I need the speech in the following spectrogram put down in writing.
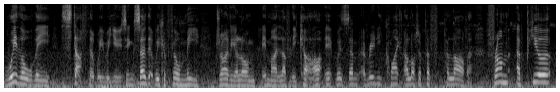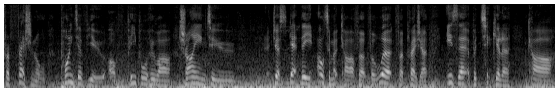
with all the stuff that we were using so that we could film me driving along in my lovely car. It was um, really quite a lot of palaver. From a pure professional point of view of people who are trying to just get the ultimate car for, for work, for pleasure, is there a particular car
